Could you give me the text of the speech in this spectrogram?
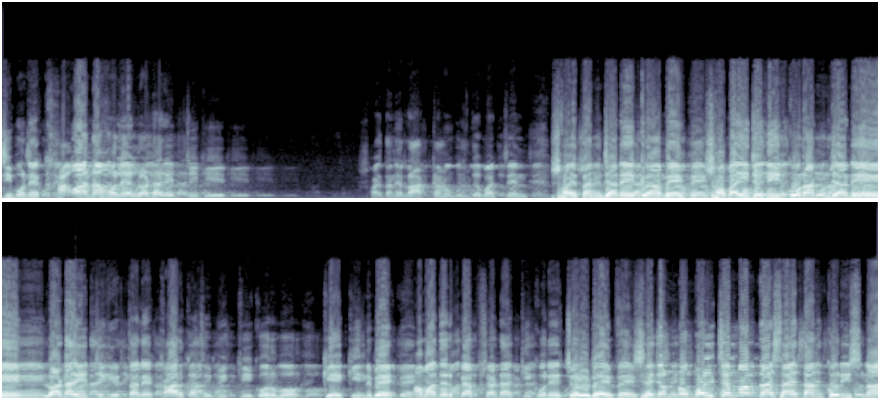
জীবনে খাওয়া না হলে লটারির টিকিট শয়তানের রাগ কেন বুঝতে পারছেন? শয়তান জানে গ্রামে, সবাই যদি কোরআন জানে লটারির টিকিট তাহলে কার কাছে বিক্রি করব? কে কিনবে? আমাদের ব্যবসাটা কি করে চলবে? সেজন্য বলছে, মাদ্রাসায় দান করিস না,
